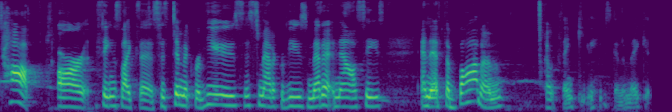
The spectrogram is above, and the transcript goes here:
top are things like the systemic reviews, systematic reviews, meta analyses. And at the bottom, oh, thank you, he's going to make it.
